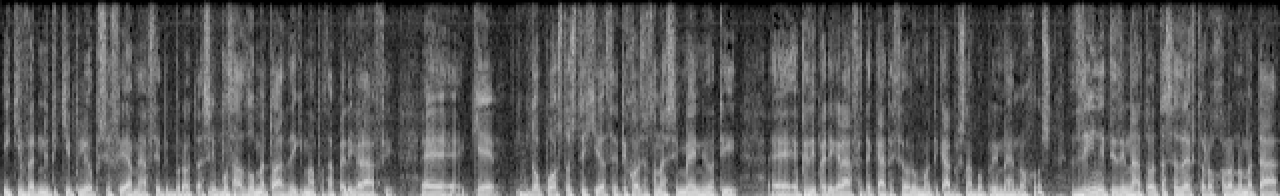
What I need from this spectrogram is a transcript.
η κυβερνητική πλειοψηφία με αυτή την πρόταση, που θα δούμε το αδίκημα που θα περιγράφει ε, και το πώς το στοιχειοθετεί, χωρίς αυτό να σημαίνει ότι ε, επειδή περιγράφεται κάτι θεωρούμε ότι κάποιος είναι από πριν ένοχος. Δίνει τη δυνατότητα σε δεύτερο χρόνο, μετά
